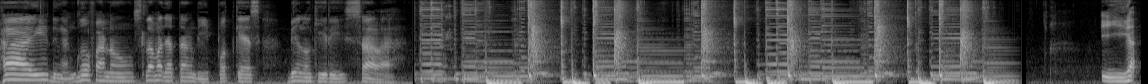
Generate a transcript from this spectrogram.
Hai, dengan gue Vano. Selamat datang di podcast Belok Kiri Salah. Iya.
